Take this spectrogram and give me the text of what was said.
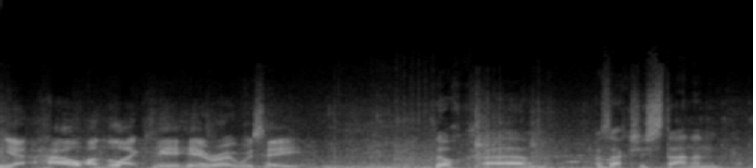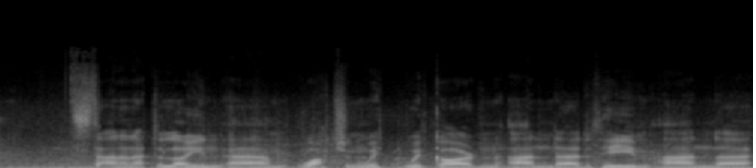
Yeah, how unlikely a hero was he? Look, um, I was actually standing standing at the line um, watching with, with Gordon and uh, the team and uh,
